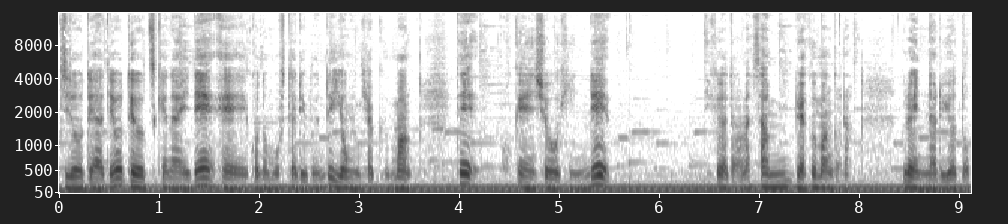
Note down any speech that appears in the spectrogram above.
児童手当を手をつけないで、えー、子供2人分で400万。で保険商品でいくらだったかな？300万かな？ぐらいになるよと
